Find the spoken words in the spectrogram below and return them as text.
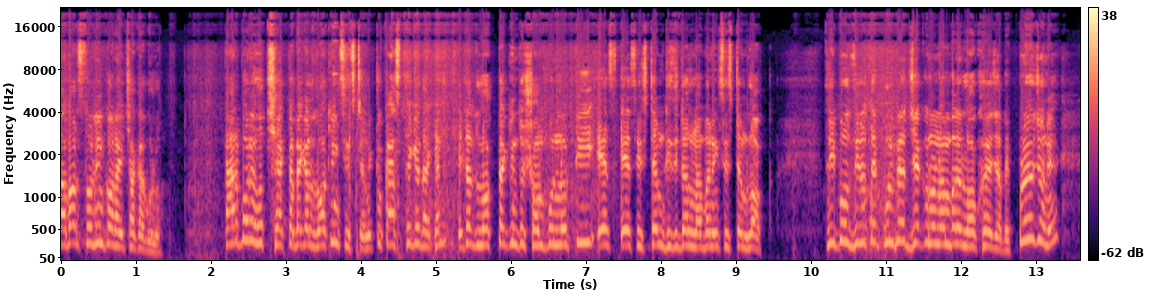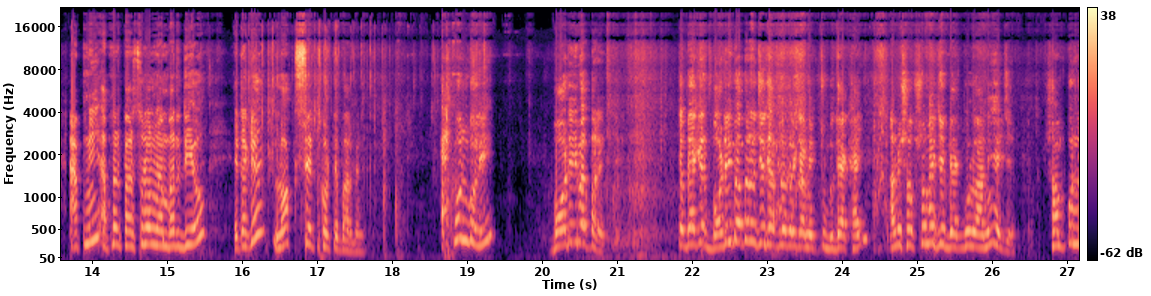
রাবার সোলিং করা এই চাকাগুলো। তারপরে হচ্ছে একটা ব্যাগের লকিং সিস্টেম একটু কাছ থেকে দেখেন, এটার লকটা কিন্তু সম্পূর্ণ TSA system digital numbering system lock triple জিরোতে খুলবে যে কোনো নাম্বারে লক হয়ে যাবে। প্রয়োজনে আপনি আপনার পার্সোনাল নাম্বার দিয়েও এটাকে লক সেট করতে পারবেন। এখন বলি বডির ব্যাপারে। তো ব্যাগের বডির ব্যাপারে যদি আপনাদেরকে আমি একটু দেখাই, আমি সবসময় যে ব্যাগগুলো আনি, এই যে সম্পূর্ণ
